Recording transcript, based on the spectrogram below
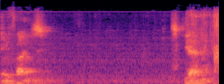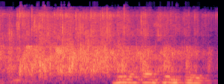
wal faizin. Sekian. Terima kasih.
